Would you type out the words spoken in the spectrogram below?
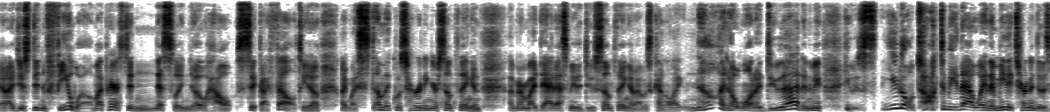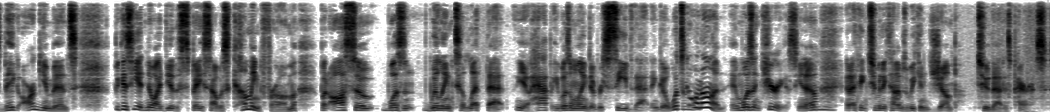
and I just didn't feel well. My parents didn't necessarily know how sick I felt. You know, like my stomach was hurting or something. And I remember my dad asked me to do something, and I was kind of like, "No, I don't want to do that." And I mean, he was, "You don't talk to me that way," and immediately turned into this big argument because he had no idea the space I was coming from, but also wasn't willing to let that you know happen. He wasn't willing to receive that and go, "What's mm-hmm. going on?" and wasn't curious. You know, mm-hmm. and I think too many times we can jump to that as parents.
